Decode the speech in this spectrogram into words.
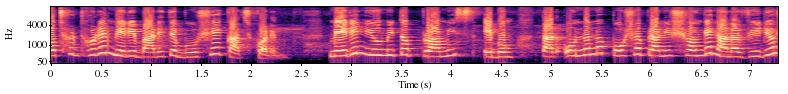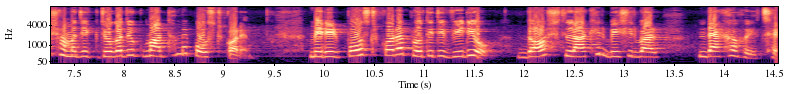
বছর ধরে মেরি বাড়িতে বসে কাজ করেন। মেরি নিয়মিত প্রমিস এবং তার অন্যান্য পোষা প্রাণীর সঙ্গে নানা ভিডিও সামাজিক যোগাযোগ মাধ্যমে পোস্ট করেন। মেরির পোস্ট করা প্রতিটি ভিডিও দশ লাখের বেশিরবার দেখা হয়েছে।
